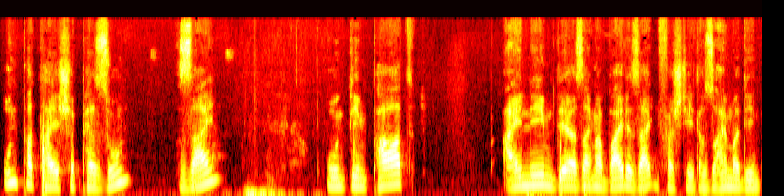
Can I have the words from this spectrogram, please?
unparteiische Person sein und den Part einnehmen, der, sag ich mal, beide Seiten versteht. Also einmal den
